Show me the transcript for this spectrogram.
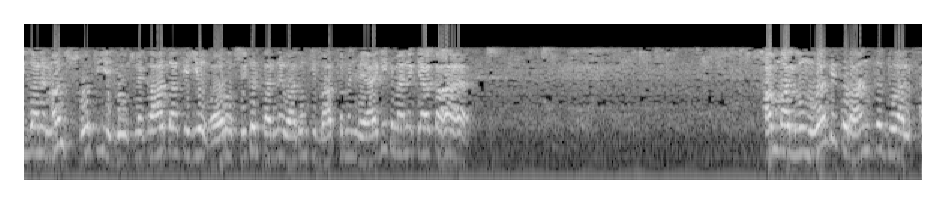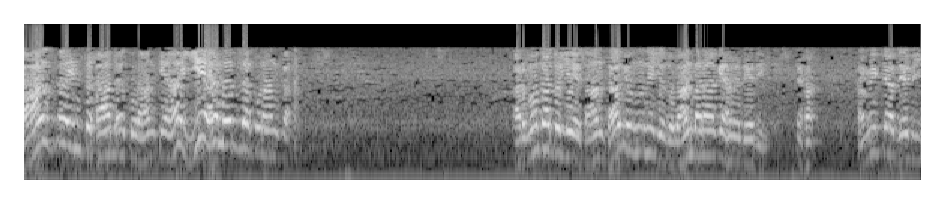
عزیزہ نے من سوچیے جو اس نے کہا تھا کہ یہ غور و فکر کرنے والوں کی بات سمجھ میں آئے گی کہ میں نے کیا کہا ہے۔ اب معلوم ہوا کہ قرآن کا جو الفاظ کا انتخاب ہے قرآن کے ہاں یہ ہے موجودہ قرآن کا۔ اربوں کا تو یہ احسان تھا کہ انہوں نے یہ زبان بنا کے ہمیں دے دی۔ ہمیں کیا دے دی؟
